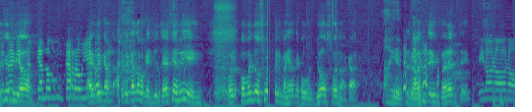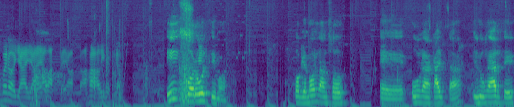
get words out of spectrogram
Sí, estoy sí, aquí yo. salteando como un carro A mí, viejo. me encanta, a mí me encanta porque si ustedes se ríen, como yo sueno, imagínate como yo sueno acá. Ay, Dios mío. Totalmente diferente. Sí, no, no, no, pero ya, ya, ya basta, ya basta. Ajá, dime. Y por último, Pokémon lanzó eh, una carta y un arte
